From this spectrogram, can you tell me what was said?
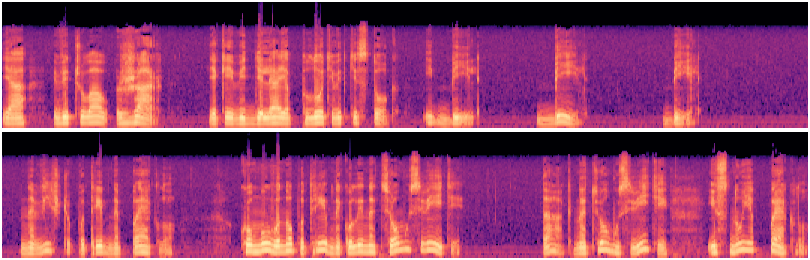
Я відчував жар, який відділяє плоть від кісток, і біль, біль, біль. Навіщо потрібне пекло? Кому воно потрібне, коли на цьому світі? Так, на цьому світі існує пекло,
